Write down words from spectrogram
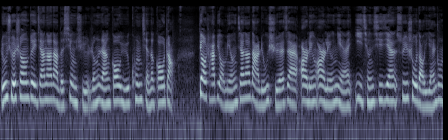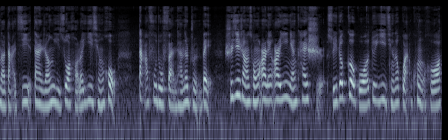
留学生对加拿大的兴趣仍然高于空前的高涨。调查表明，加拿大留学在2020年疫情期间虽受到严重的打击，但仍已做好了疫情后大幅度反弹的准备。实际上，从2021年开始，随着各国对疫情的管控和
